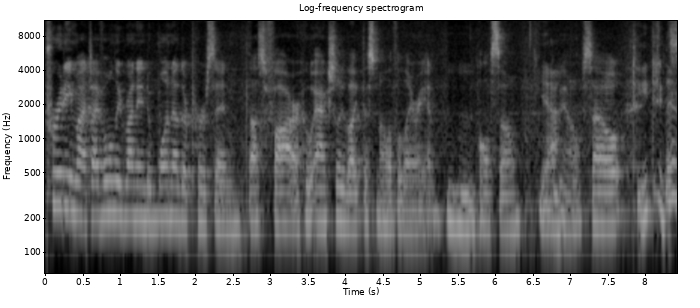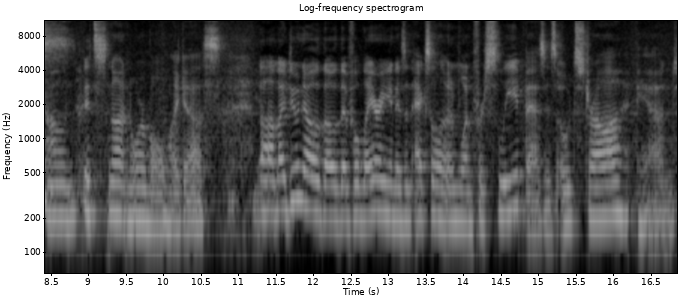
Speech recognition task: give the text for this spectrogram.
pretty much, I've only run into one other person thus far who actually liked the smell of valerian. Also, Yeah. you know, so To each their it's- own. It's not normal, I guess. Um, I do know though that valerian is an excellent one for sleep, as is oat straw and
